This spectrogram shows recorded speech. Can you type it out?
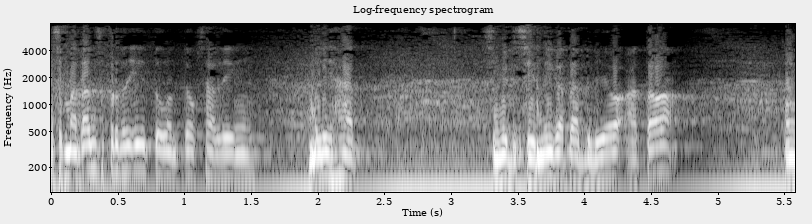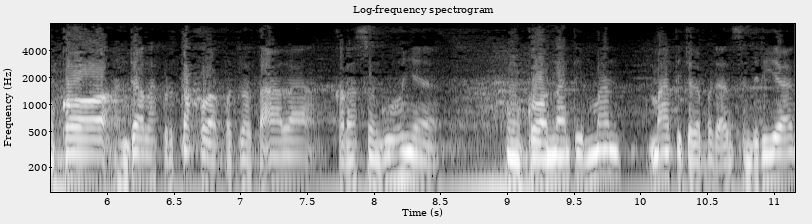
kesempatan seperti itu untuk saling melihat sehingga di sini kata beliau atau engkau hendaklah bertakwa kepada Allah Taala karena sungguhnya engkau nanti mati dalam keadaan sendirian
